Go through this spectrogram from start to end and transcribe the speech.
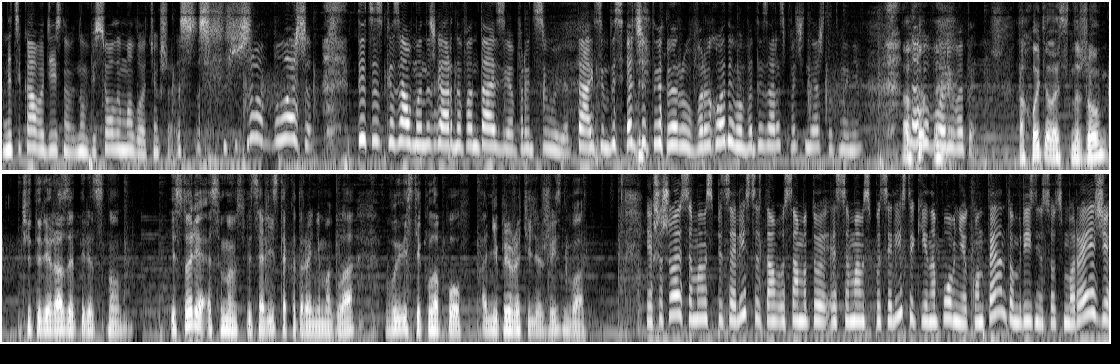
Не цікаво, дійсно, ну, веселий молочник. Що, що, боже? Ти це сказав, в мене ж гарна фантазія працює. Так, 74 ру. Переходимо, бо ти зараз почнеш тут мені Охо- наговорювати. Охотилась ножом четыре раза перед сном. История СММ-специалиста, которая не могла вывести клопов. Они превратили жизнь в ад. Якщо що, smm спеціаліст це там саме той smm спеціаліст який наповнює контентом різні соцмережі.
